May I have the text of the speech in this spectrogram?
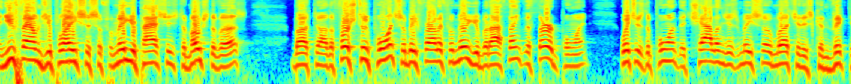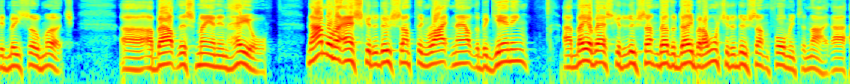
And you found your place. It's a familiar passage to most of us. But uh, the first two points will be fairly familiar, but I think the third point, which is the point that challenges me so much and has convicted me so much uh, about this man in hell. Now, I'm going to ask you to do something right now at the beginning. I may have asked you to do something the other day, but I want you to do something for me tonight. I,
